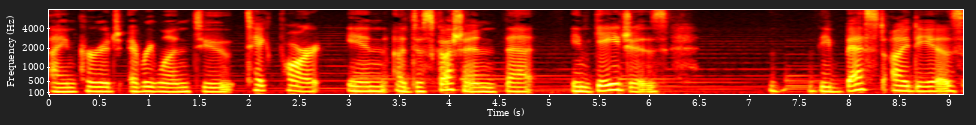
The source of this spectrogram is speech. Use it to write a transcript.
I encourage everyone to take part in a discussion that engages the best ideas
